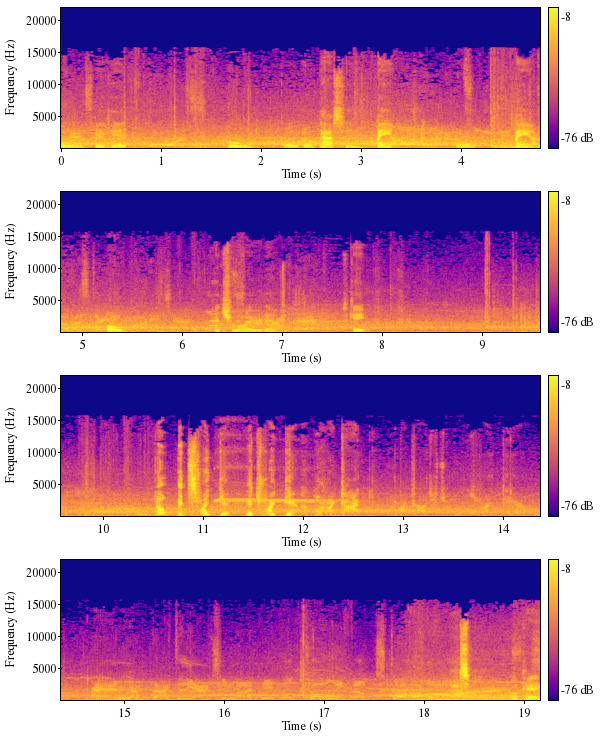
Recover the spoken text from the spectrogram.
Oh, big hit. Oh, oh, don't pass him. Bam. Oh, bam. Oh, hit you while you're down. Nope, it's It's right there. It's right there. Oh my god. Oh my god. It's it's right there. Alright, here we go. Back to the action, my people. Goalie felt struggle. Okay.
